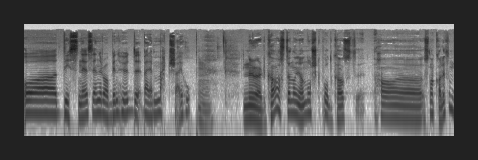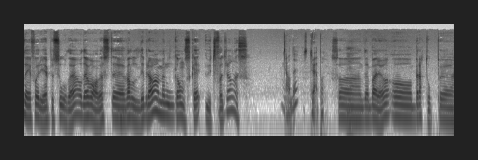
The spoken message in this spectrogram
og Disney sin Robin Hood bare matcha i hop. Nerdcast, en annen norsk podkast, har snakka litt om det i forrige episode, og det var visst mm. veldig bra, men ganske utfordrende. Ja, det tror jeg på. Så det er bare å, å brette opp eh,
